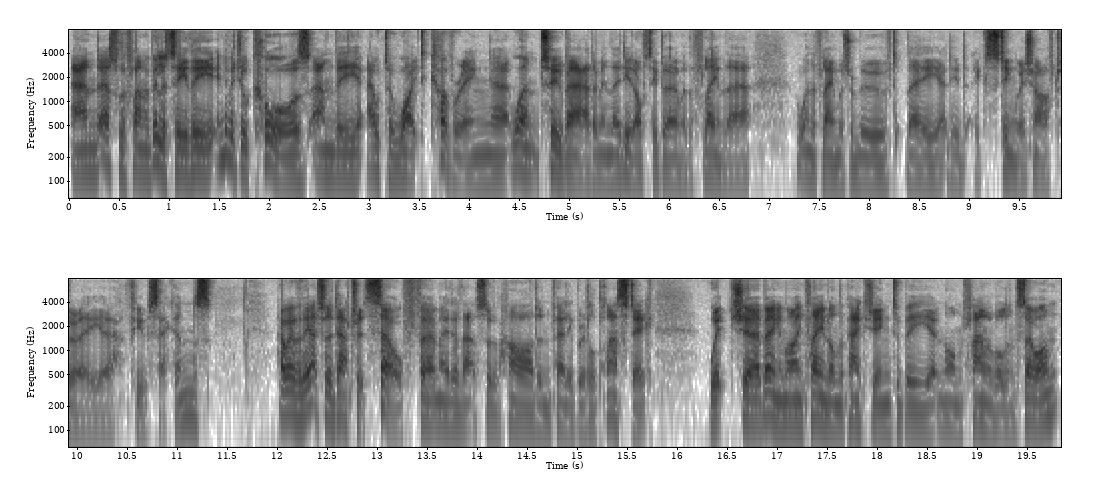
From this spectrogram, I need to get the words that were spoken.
And as for the flammability, the individual cores and the outer white covering uh, weren't too bad. I mean, they did obviously burn with the flame there, but when the flame was removed, they uh, did extinguish after a uh, few seconds. However, the actual adapter itself, uh, made of that sort of hard and fairly brittle plastic, which, uh, bearing in mind, claimed on the packaging to be uh, non-flammable and so on,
